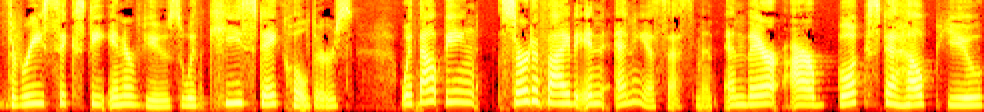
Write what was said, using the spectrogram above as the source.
360 interviews with key stakeholders without being certified in any assessment. And there are books to help you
